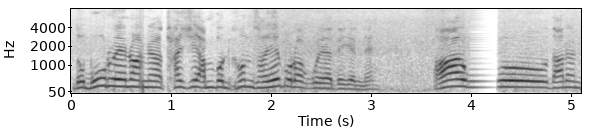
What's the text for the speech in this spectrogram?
너 뭐로 해놨냐 다시 한번 검사해 보라고 해야 되겠네. 아이고 나는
